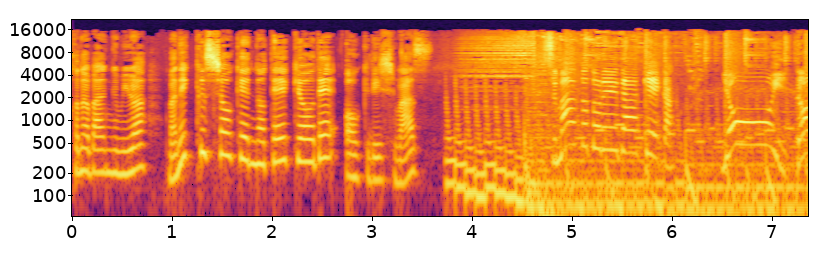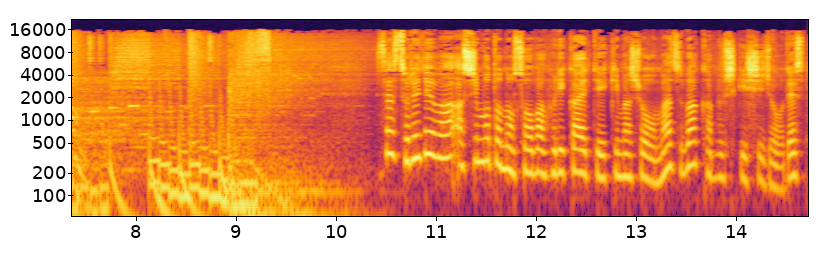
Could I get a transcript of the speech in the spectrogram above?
この番組はマネックス証券の提供でお送りします。スマートトレーダー計画、よーいドン。さあ、それでは足元の相場振り返っていきましょう。まずは株式市場です。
